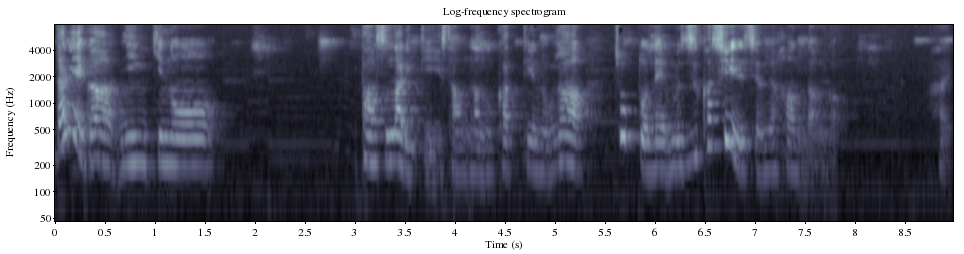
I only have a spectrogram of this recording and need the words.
誰が人気のパーソナリティさんなのかっていうのがちょっとね難しいですよね判断が。はい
